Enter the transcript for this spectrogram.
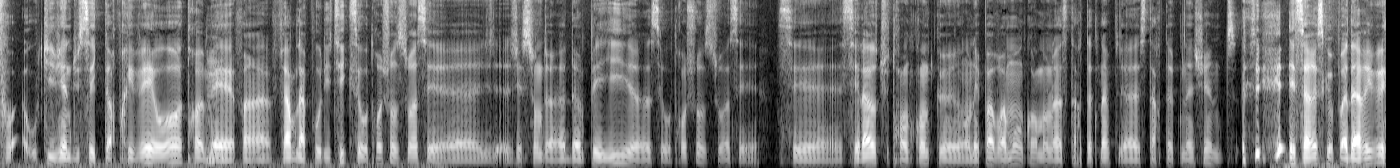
faut- ou qui viennent du secteur privé ou autre, mais enfin, faire de la politique, c'est autre chose, tu vois. C'est euh, gestion d'un, pays, euh, c'est autre chose, tu vois. C'est, c'est, c'est là où tu te rends compte qu'on n'est pas vraiment encore dans la startup, euh, startup nation, et ça risque pas d'arriver.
